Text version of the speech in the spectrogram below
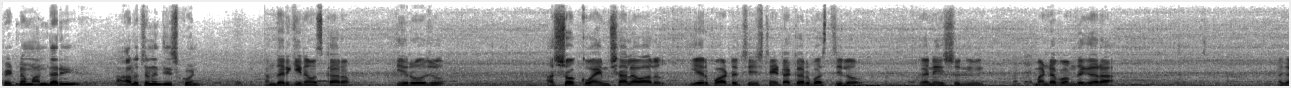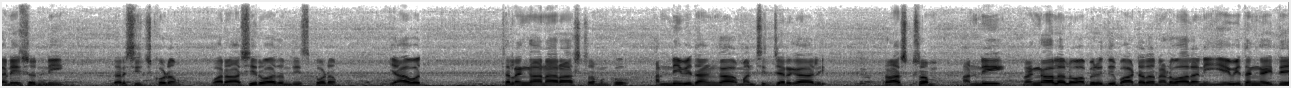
పెట్టినాం. అందరి ఆలోచన తీసుకొని. అందరికీ నమస్కారం. ఈరోజు అశోక్ వైంశాల వాళ్ళు ఏర్పాటు చేసిన టకర్ బస్తీలో గణేషుని మండపం దగ్గర ఆ దర్శించుకోవడం వారి ఆశీర్వాదం తీసుకోవడం యావత్ తెలంగాణ రాష్ట్రంకు అన్ని విధంగా మంచి జరగాలి. రాష్ట్రం అన్ని రంగాలలో అభివృద్ధి బాటలో నడవాలని ఏ విధంగా అయితే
